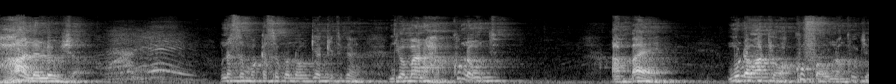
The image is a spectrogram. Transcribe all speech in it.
haleluya unasema kasoko naongea kitu gani? Ndio maana hakuna mtu ambaye muda wake wa kufa unakuja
